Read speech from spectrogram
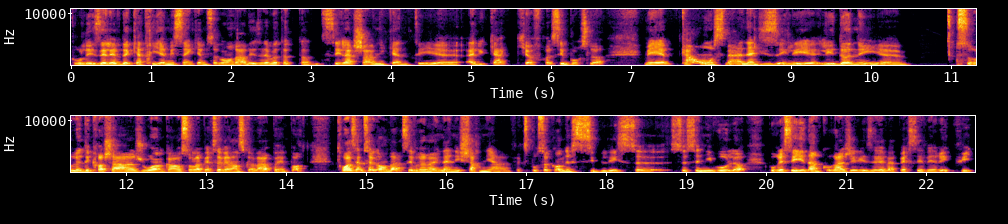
pour les élèves de quatrième et cinquième secondaire, des élèves autochtones. C'est la chaire Nicanté euh, à l'UQAC qui offre ces bourses-là. Mais quand on se met à analyser les, données euh, sur le décrochage ou encore sur la persévérance scolaire, peu importe. Troisième secondaire, c'est vraiment une année charnière. C'est pour ça qu'on a ciblé ce, ce, ce niveau-là pour essayer d'encourager les élèves à persévérer. Puis,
